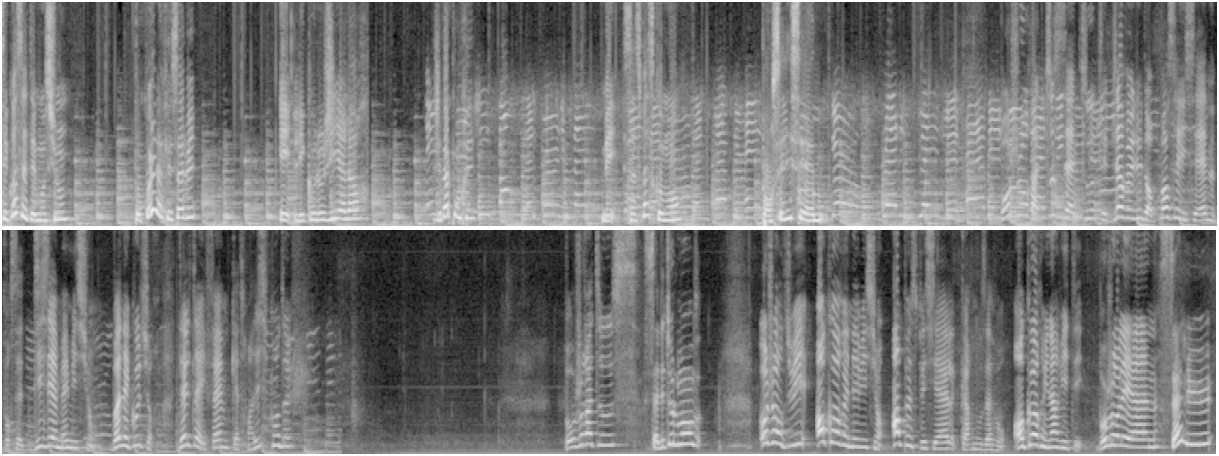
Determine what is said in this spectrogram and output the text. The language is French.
C'est quoi cette émotion Pourquoi il a fait ça lui Et l'écologie alors J'ai pas compris. Mais ça se passe comment Pensée lycéenne. Bonjour à tous et à toutes et bienvenue dans Pensée lycéenne pour cette dixième émission. Bonne écoute sur Delta FM 90.2. Bonjour à tous Salut tout le monde Aujourd'hui, encore une émission un peu spéciale car nous avons encore une invitée. Bonjour Léane Salut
